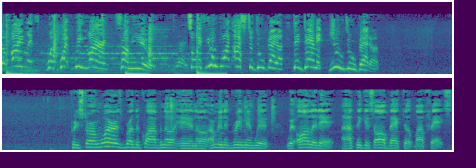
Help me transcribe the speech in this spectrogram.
The violence was what we learned from you. So if you want us to do better, then damn it, you do better. Pretty strong words, brother Kwabena, and uh, I'm in agreement with with all of that. I think it's all backed up by facts.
